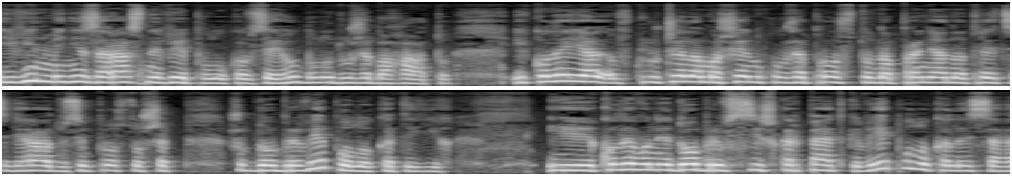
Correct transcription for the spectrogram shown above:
і він мені зараз не виполукався, його було дуже багато. І коли я включила машинку вже просто на прання на 30 градусів, просто щоб, щоб добре виполукати їх. І коли вони добре всі шкарпетки виполокалися,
